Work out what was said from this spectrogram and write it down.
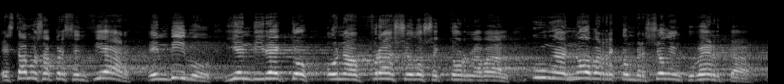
Estamos a presenciar en vivo e en directo o naufraxo do sector naval, unha nova reconversión encuberta.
